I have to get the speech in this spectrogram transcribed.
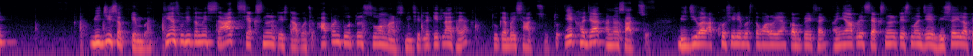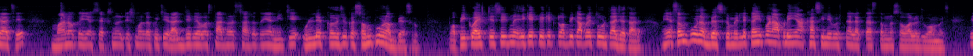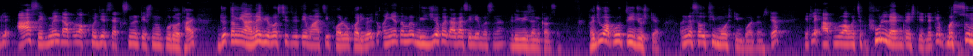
બીજી સપ્ટેમ્બર, ત્યાં સુધી તમે સાત સેક્શનલ ટેસ્ટ આપો છો. આ પણ ટોટલ સો માર્ક્સની છે, એટલે કેટલા થયા? તો કે ભાઈ સાતસો. તો એક હજાર અને સાતસો. બીજી વાર આખો સિલેબસ તમારો અહીંયા કમ્પ્લીટ થાય. અહીંયા આપણે સેક્શનલ ટેસ્ટમાં જે વિષય લખ્યા છે માનો કે અહીંયા સેક્શનલ ટેસ્ટમાં લખ્યું છે, રાજ્ય વ્યવસ્થા અર્થશાસ્ત્ર તો અહીંયા નીચે ઉલ્લેખ કર્યો છે કે સંપૂર્ણ અભ્યાસક્રમ. ટોપિક વાઇઝ ટેસ્ટમાં એક એક એક એક ટોપિક આપણે તોડતા જતા હતા. અહીંયા સંપૂર્ણ અભ્યાસક્રમ એટલે કંઈ પણ આપણે અહીંયા આખા સિલેબસના લગતા તમને સવાલો જોવા મળશે. એટલે આ સેગમેન્ટ આપણો આખો જે સેક્શનલ ટેસ્ટનો પૂરો થાય, જો તમે આને વ્યવસ્થિત રીતે વાંચી ફોલો કરી હોય, તો અહીંયા તમે બીજી વખત આખા સિલેબસના રિવિઝન કરશો. હજુ આપણું ત્રીજું સ્ટેપ અને સૌથી મોસ્ટ ઇમ્પોર્ટન્ટ સ્ટેપ એટલે આપણું આવે છે ફૂલ લેન્ડ ટેસ્ટ એટલે કે બસો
